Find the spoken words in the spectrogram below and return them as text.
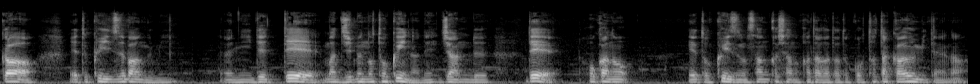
が、えっと、クイズ番組に出て、まあ、自分の得意なねジャンルで他の、えっと、クイズの参加者の方々とこう戦うみたいな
